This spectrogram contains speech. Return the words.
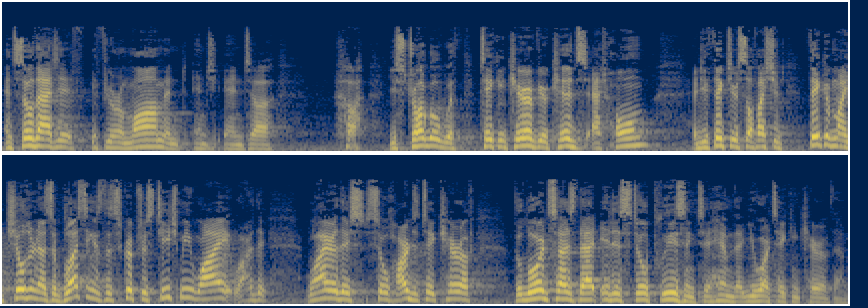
And so that if, if you're a mom and, and, and uh, you struggle with taking care of your kids at home, and you think to yourself, I should think of my children as a blessing as the scriptures teach me, why, why, are they, why are they so hard to take care of? The Lord says that it is still pleasing to Him that you are taking care of them.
